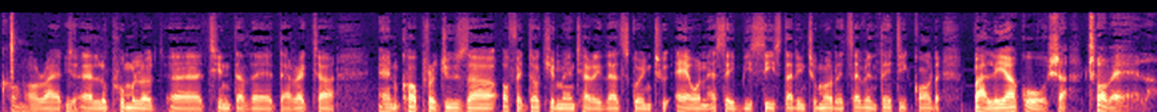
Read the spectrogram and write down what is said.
Cool. All right, Yeah. uh, Luphumlo uh, Thinta, the director and co-producer of a documentary that's going to air on SABC starting tomorrow at 7.30 called Pale Ya Koša Trovela.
